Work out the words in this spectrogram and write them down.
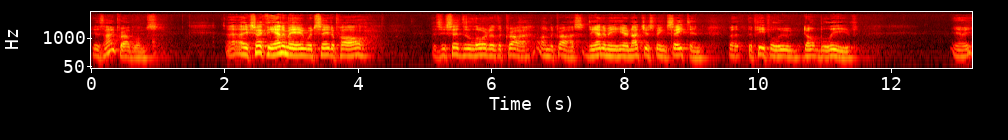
his eye problems. I expect the enemy would say to Paul, as he said to the Lord of the cross, on the cross, the enemy here not just being Satan, but the people who don't believe you know,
